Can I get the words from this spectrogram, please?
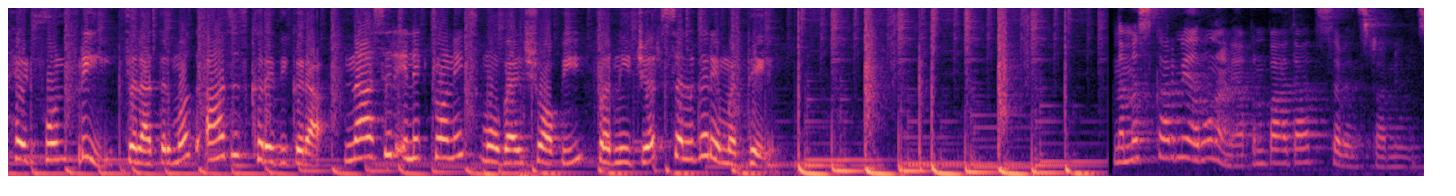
हेडफोन फ्री. चला तर मग आजच खरेदी करा. Nasir electronics mobile shoppe furniture Salgare मध्ये नमस्कार मी अरुण आणि आपण पाहतात seven seven star news.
